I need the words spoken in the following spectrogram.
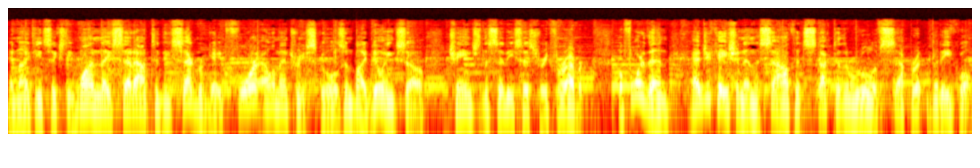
In 1961, they set out to desegregate four elementary schools and by doing so, changed the city's history forever. Before then, education in the South had stuck to the rule of separate but equal.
